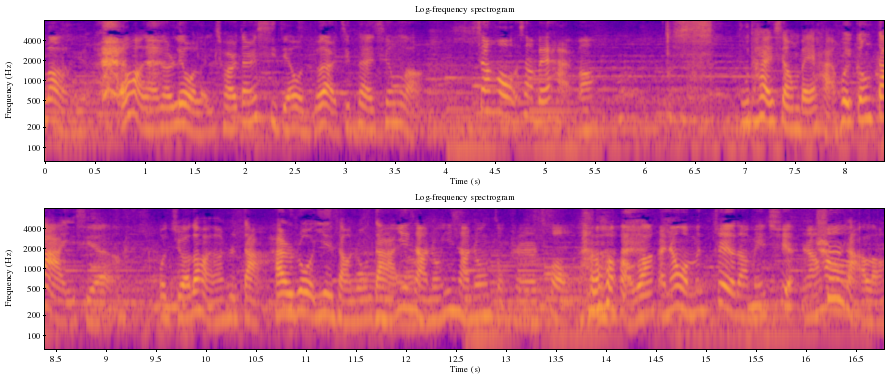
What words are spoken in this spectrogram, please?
望了一眼。我好像那儿溜了一圈，但是细节我有点记不太清了。向后向北海吗？不太像北海，会更大一些。我觉得好像是大，还是说我印象中大？印象中，印象中总是错误的。好吧，反正我们这个倒没去。然后吃啥了？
